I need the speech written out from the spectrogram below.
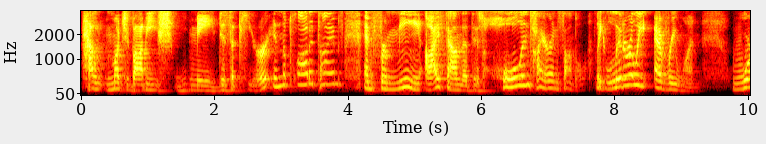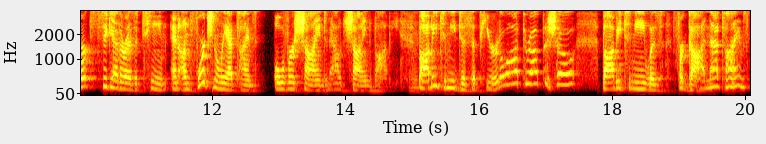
how much Bobby sh- may disappear in the plot at times. And for me, I found that this whole entire ensemble, like literally everyone, worked together as a team and unfortunately at times overshined and outshined Bobby. Mm-hmm. Bobby to me disappeared a lot throughout the show. Bobby to me was forgotten at times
